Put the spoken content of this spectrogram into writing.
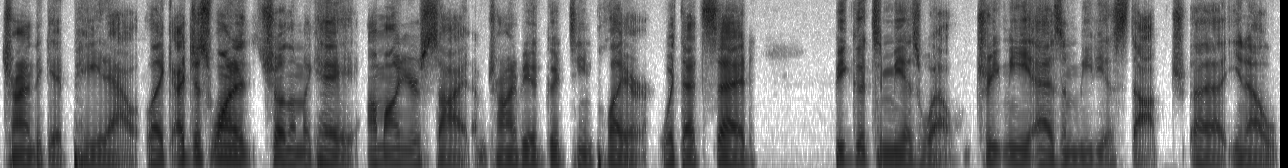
trying to get paid out. Like I just want to show them like, hey, I'm on your side. I'm trying to be a good team player. With that said, be good to me as well. Treat me as a media stop. Uh, you know,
